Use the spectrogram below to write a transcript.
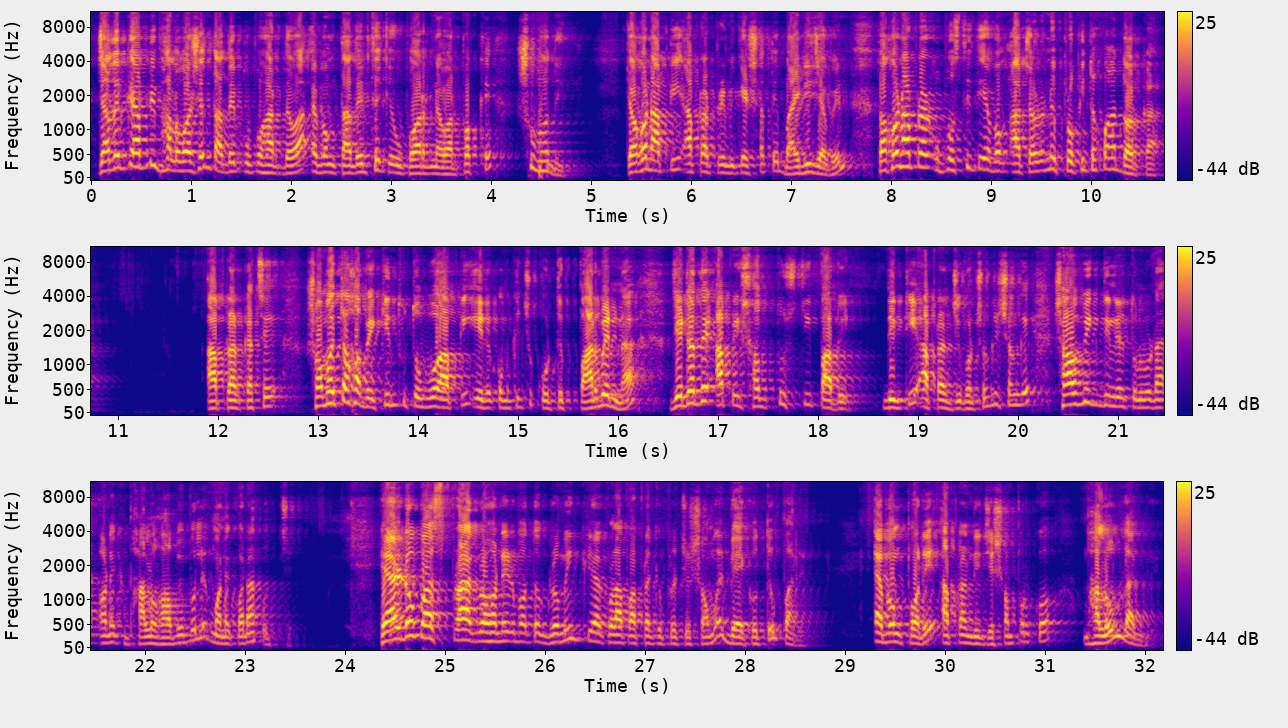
যাদেরকে আপনি ভালোবাসেন তাদের উপহার দেওয়া এবং তাদের থেকে উপহার নেওয়ার পক্ষে শুভ দিন। যখন আপনি আপনার প্রেমিকের সাথে বাইরে যাবেন, তখন আপনার উপস্থিতি এবং আচরণে প্রকৃত হওয়া দরকার। আপনার কাছে সময় তো হবে, কিন্তু তবুও আপনি এরকম কিছু করতে পারবেন না, যেটাতে আপনি সন্তুষ্টি পাবেন। দিনটি আপনার জীবনসঙ্গীর সঙ্গে স্বাভাবিক দিনের তুলনায় অনেক ভালো হবে বলে মনে করা হচ্ছে। হেয়ারডো বা স্প্রা গ্রহণের মতো গ্রোমিং ক্রিয়াকলাপ আপনাকে প্রচুর সময় ব্যয় করতেও পারে এবং পরে আপনার নিজের সম্পর্ক ভালোও লাগবে।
